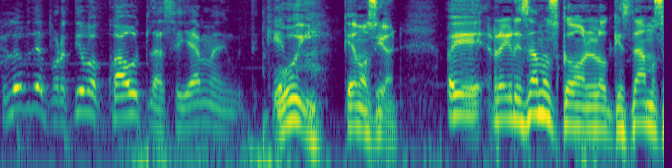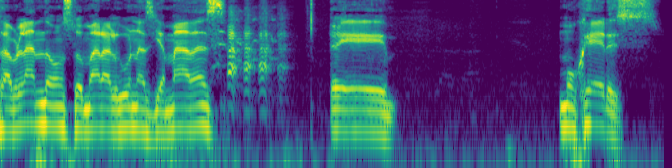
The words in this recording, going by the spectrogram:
Club Deportivo Cuautla se llama. ¿Qué? Uy, qué emoción. Oye, regresamos con lo que estábamos hablando, vamos a tomar algunas llamadas. Eh, mujeres,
